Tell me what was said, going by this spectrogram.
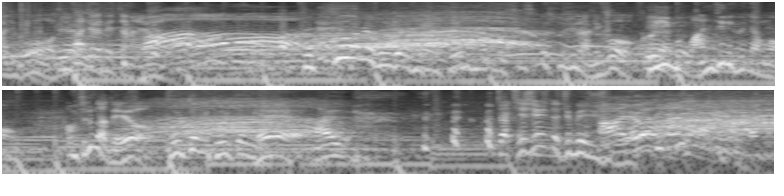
해가지고 화제가 됐잖아요. 아, 복근을 공개하세요. 식스팩 수준 아니고 거의 뭐 완전히 그냥 뭐 엄청나대요. 돌덩이, 돌덩이. 네. 자, 제시어 씨도 준비해 주시고요. 당신야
